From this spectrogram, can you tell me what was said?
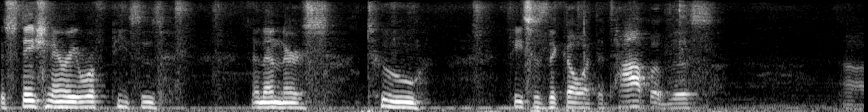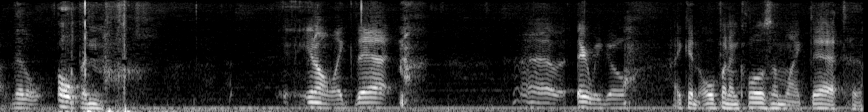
the stationary roof pieces. And then there's two pieces that go at the top of this uh, that'll open, you know, like that. Uh, there we go. I can open and close them like that to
